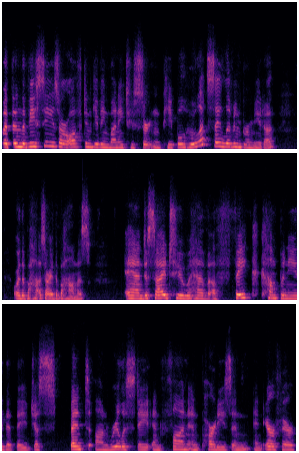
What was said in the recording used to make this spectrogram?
But then the VCs are often giving money to certain people who, let's say, live in Bermuda or the bah- sorry the Bahamas, and decide to have a fake company that they just spent on real estate and fun and parties and, and airfare.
